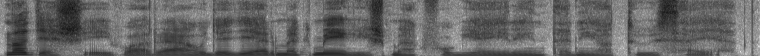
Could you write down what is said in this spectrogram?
Nagy esély van rá, hogy a gyermek mégis meg fogja érinteni a tűzhelyet.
